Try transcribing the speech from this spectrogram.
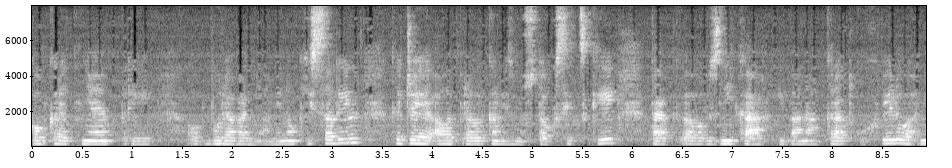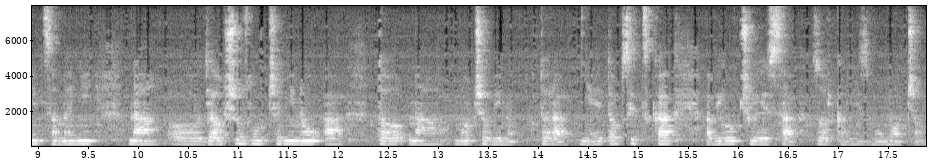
konkrétne pri odburávaní aminokyselín. Keďže je ale pre organizmus toxický, tak vzniká iba na krátku chvíľu a hneď sa mení na ďalšiu zlúčeninu a to na močovinu ktorá nie je toxická a vylúčuje sa z organizmu močom.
